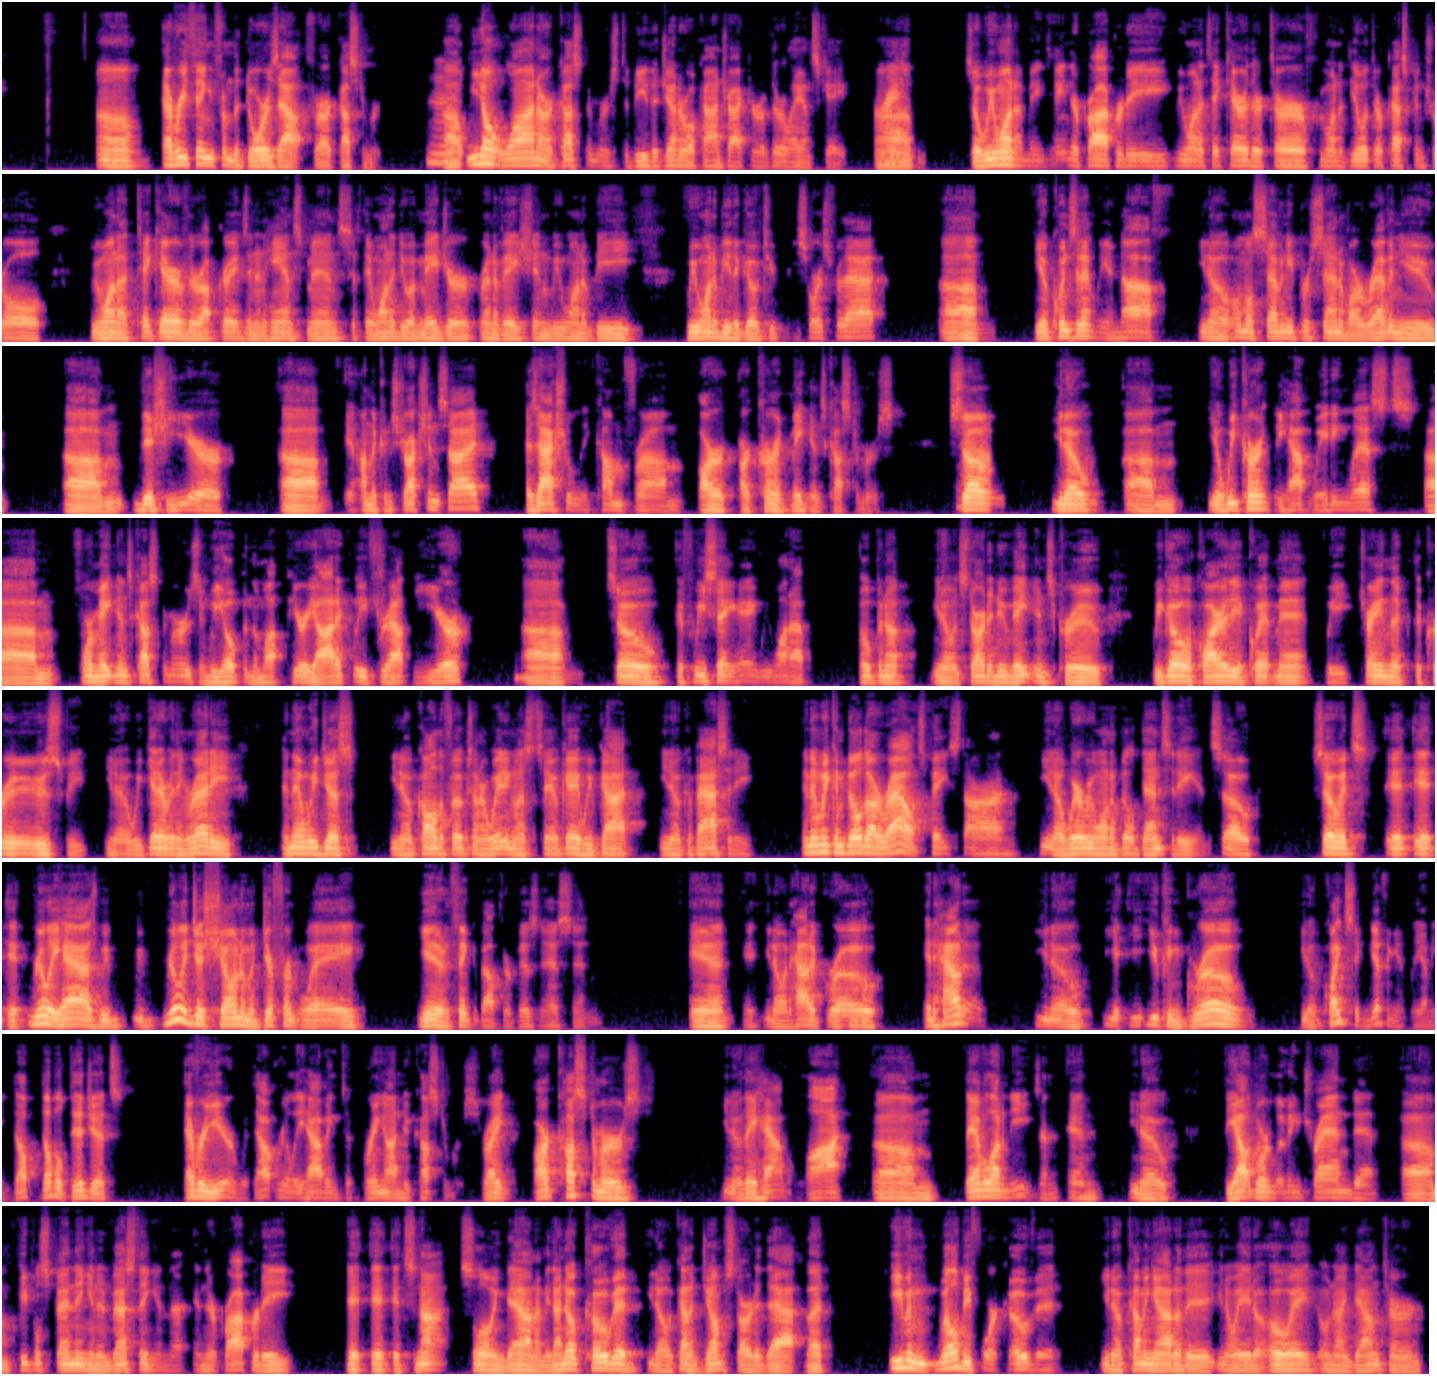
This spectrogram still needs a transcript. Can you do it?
um everything from the doors out for our customers. Mm. Uh, we don't want our customers to be the general contractor of their landscape. Right. Um, so we want to maintain their property. We want to take care of their turf. We want to deal with their pest control. We want to take care of their upgrades and enhancements. If they want to do a major renovation, we want to be we want to be the go-to resource for that. Um, you know, coincidentally enough, you know, almost 70% of our revenue um, this year uh, on the construction side has actually come from our our current maintenance customers. So, wow. You know, um, you know, we currently have waiting lists um, for maintenance customers, and we open them up periodically throughout the year. Um, so, if we say, "Hey, we want to open up," you know, and start a new maintenance crew, we go acquire the equipment, we train the the crews, we you know, we get everything ready, and then we just you know call the folks on our waiting list and say, "Okay, we've got you know capacity," and then we can build our routes based on you know where we want to build density, and so so it's it it it really has we've we've really just shown them a different way, you know, to think about their business and and you know and how to grow and how to you know you, you can grow you know quite significantly. I mean, du- double digits every year without really having to bring on new customers, right? Our customers, you know, they have a lot, um, they have a lot of needs and, and, you know, the outdoor living trend and um, people spending and investing in the, in their property, it, it, it's not slowing down. I mean, I know COVID, you know, kind of jump started that, but even well before COVID, you know, coming out of the, you know, 8, 08, 09 downturn,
